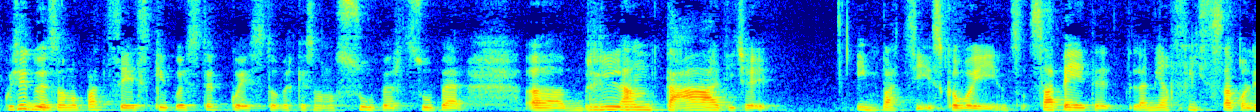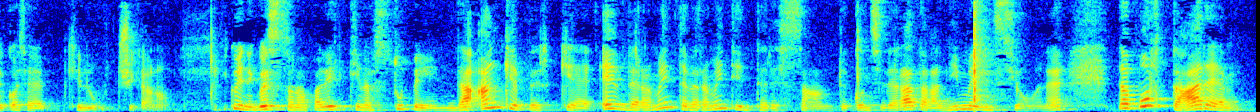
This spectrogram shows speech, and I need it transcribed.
Questi due sono pazzeschi, questo e questo, perché sono super super uh, brillantati, cioè impazzisco, voi so, sapete la mia fissa con le cose che luccicano. Quindi questa è una palettina stupenda anche perché è veramente veramente interessante considerata la dimensione da portare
